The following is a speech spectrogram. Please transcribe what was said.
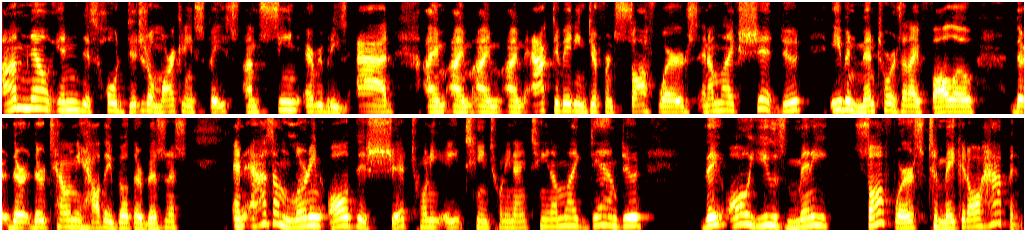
I'm now in this whole digital marketing space. I'm seeing everybody's ad. I'm I'm I'm I'm activating different softwares, and I'm like, shit, dude. Even mentors that I follow, they're they're they're telling me how they built their business. And as I'm learning all this shit, 2018, 2019, I'm like, damn, dude, they all use many softwares to make it all happen.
